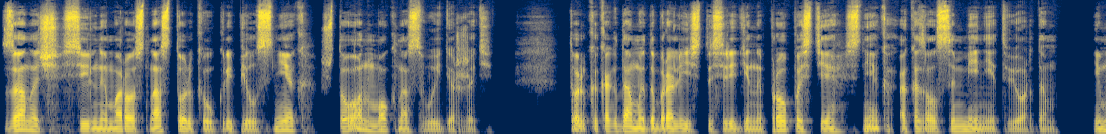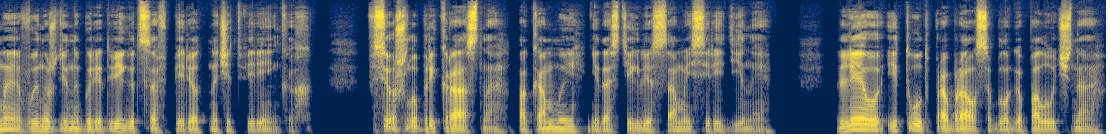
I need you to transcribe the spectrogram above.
За ночь сильный мороз настолько укрепил снег, что он мог нас выдержать. Только когда мы добрались до середины пропасти, снег оказался менее твердым, и мы вынуждены были двигаться вперед на четвереньках. Все шло прекрасно, пока мы не достигли самой середины. Лео и тут пробрался благополучно,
